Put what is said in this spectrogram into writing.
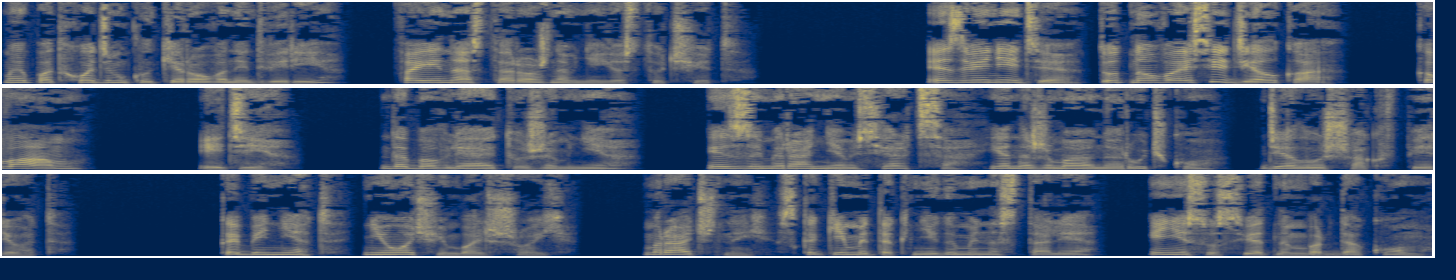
Мы подходим к лакированной двери, Фаина осторожно в нее стучит. «Извините, тут новая сиделка. К вам. Иди», — добавляет уже мне. И с замиранием сердца я нажимаю на ручку, делаю шаг вперед. Кабинет не очень большой, мрачный, с какими-то книгами на столе и несусветным бардаком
